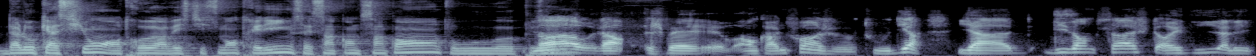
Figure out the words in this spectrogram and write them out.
d'allocation entre investissement trading, c'est 50-50 ou euh, plus Non, alors je vais encore une fois, hein, je vais tout vous dire. Il y a 10 ans de ça, je t'aurais dit, allez,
